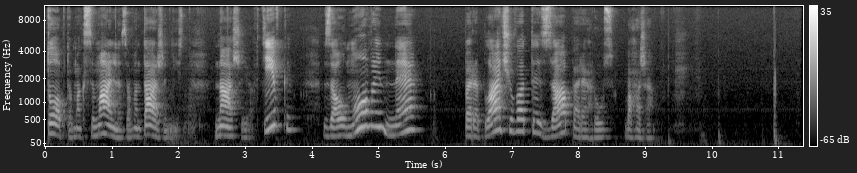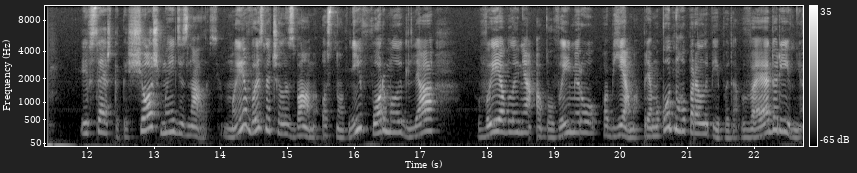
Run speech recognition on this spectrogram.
тобто максимальна завантаженість нашої автівки за умови не переплачувати за перегруз багажа. І все ж таки, що ж ми дізналися? Ми визначили з вами основні формули для виявлення або виміру об'єма прямокутного паралепіпеда. В дорівнює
